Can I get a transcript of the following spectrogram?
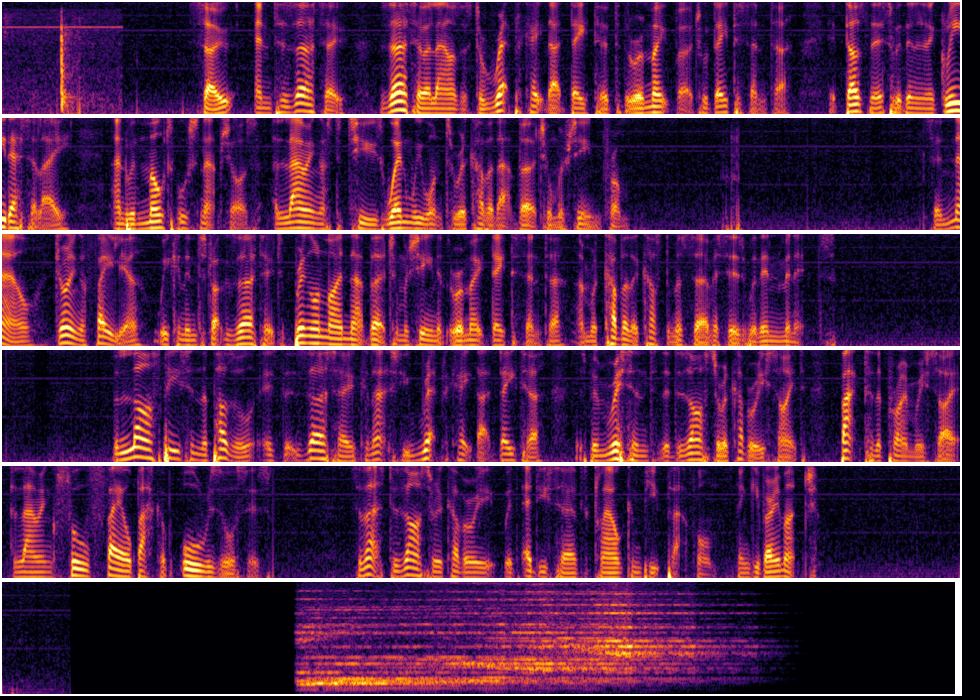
So enter Zerto. Zerto allows us to replicate that data to the remote virtual data center. It does this within an agreed SLA and with multiple snapshots, allowing us to choose when we want to recover that virtual machine from. So now, during a failure, we can instruct Zerto to bring online that virtual machine at the remote data center and recover the customer services within minutes. The last piece in the puzzle is that Zerto can actually replicate that data that's been written to the disaster recovery site back to the primary site, allowing full failback of all resources. So that's disaster recovery with Eduserv's cloud compute platform. Thank you very much.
